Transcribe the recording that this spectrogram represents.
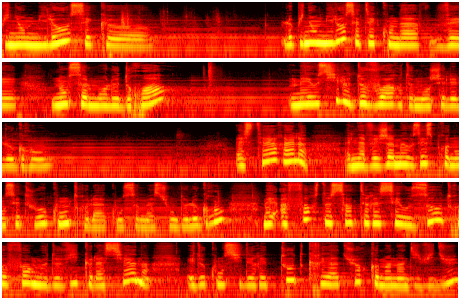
l'opinion de Milo, c'est que. L'opinion de Milo, c'était qu'on avait non seulement le droit, mais aussi le devoir de manger les Legrand. Esther, elle, elle n'avait jamais osé se prononcer tout haut contre la consommation de Legrand, mais à force de s'intéresser aux autres formes de vie que la sienne et de considérer toute créature comme un individu,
